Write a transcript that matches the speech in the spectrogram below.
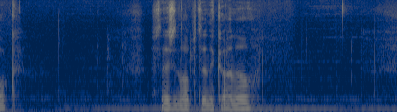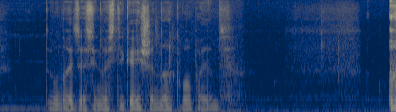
ok. Es nezinu, labi, te nekā nav. Tad man vajadzēs investigation nākamo paņemt.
